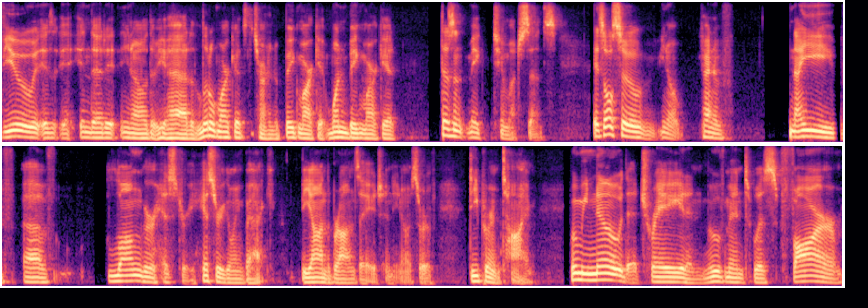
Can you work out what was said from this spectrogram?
view is in that it, you know, that you had little markets that turn into big market. One big market doesn't make too much sense. It's also, you know, kind of naive of longer history, history going back beyond the Bronze Age, and you know, sort of deeper in time when we know that trade and movement was far,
